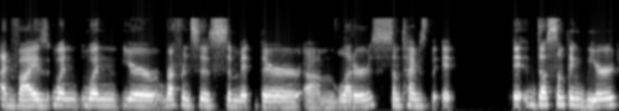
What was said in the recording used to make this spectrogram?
advise when when your references submit their um letters sometimes it it does something weird.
